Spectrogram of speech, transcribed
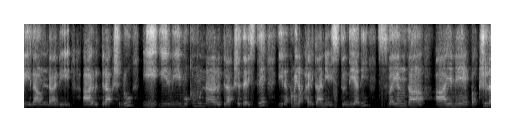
ఇలా ఉండాలి. ఆ రుద్రాక్షలు ఈ ఈ ఈ ముఖం ఉన్న రుద్రాక్ష ధరిస్తే ఈ రకమైన ఫలితాన్ని ఇస్తుంది అని స్వయంగా ఆయనే భక్షుల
